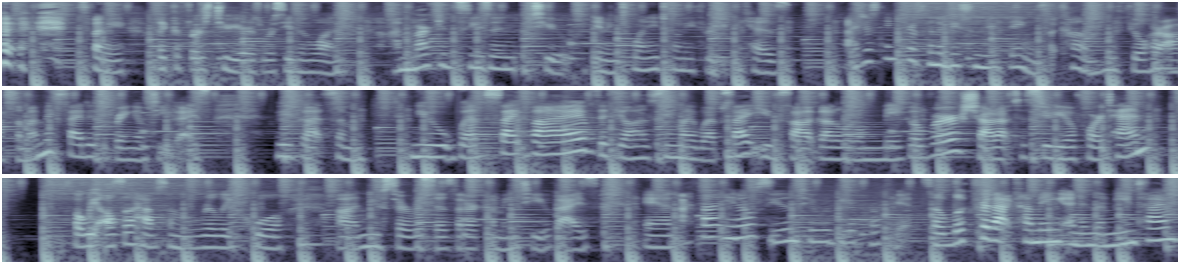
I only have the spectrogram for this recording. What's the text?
it's funny, like the first two years were season one. I'm marking season two, beginning 2023, because I just think there's gonna be some new things that come with Fuel Her Awesome. I'm excited to bring them to you guys. We've got some new website vibes. If y'all have seen my website, you saw it got a little makeover. Shout out to Studio 410. But we also have some really cool uh, new services that are coming to you guys. And I thought, you know, season two would be appropriate. So look for that coming. And in the meantime,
